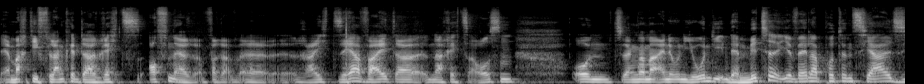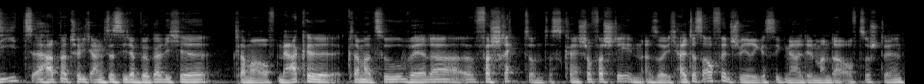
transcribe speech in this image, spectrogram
er macht die Flanke da rechts offen, er äh, reicht sehr weit da nach rechts außen. Und sagen wir mal, eine Union, die in der Mitte ihr Wählerpotenzial sieht, hat natürlich Angst, dass sie der bürgerliche, Klammer auf, Merkel, Klammer zu, Wähler äh, verschreckt. Und das kann ich schon verstehen. Also ich halte das auch für ein schwieriges Signal, den Mann da aufzustellen.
